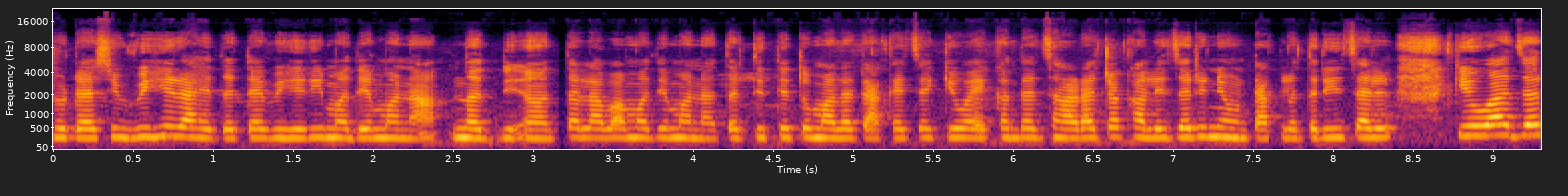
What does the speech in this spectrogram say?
छोट्याशी विहीर आहे तर त्या विहिरीमध्ये म्हणा नदी तलावामध्ये म्हणा म्हणा तर तिथे तुम्हाला टाकायचं आहे किंवा एखाद्या झाडाच्या खाली जरी नेऊन टाकलं तरी चालेल. किंवा जर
